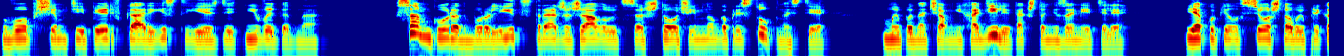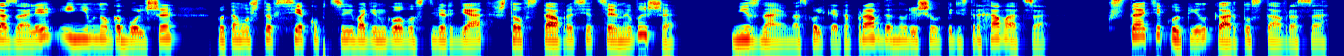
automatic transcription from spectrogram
В общем, теперь в Карист ездить невыгодно. Сам город бурлит, стражи жалуются, что очень много преступности. Мы по ночам не ходили, так что не заметили. Я купил все, что вы приказали, и немного больше, потому что все купцы в один голос твердят, что в Ставросе цены выше. Не знаю, насколько это правда, но решил перестраховаться. Кстати, купил карту Ставроса.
